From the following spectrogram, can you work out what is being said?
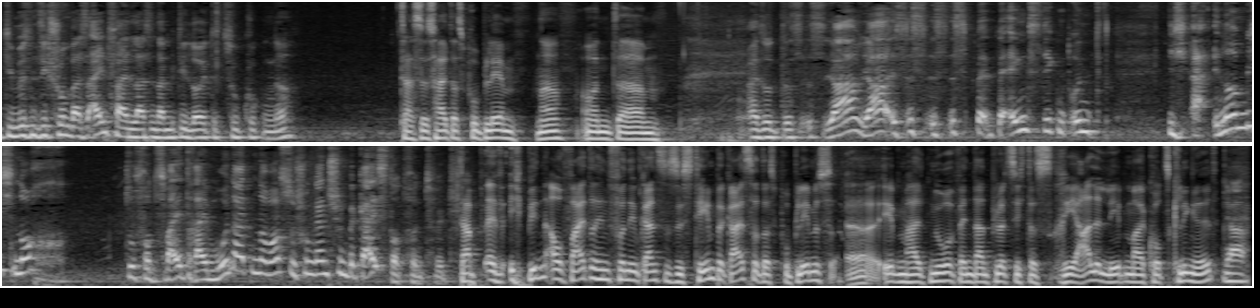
die müssen sich schon was einfallen lassen, damit die Leute zugucken, ne? Das ist halt das Problem, ne? Und ähm also das ist, ja, ja, es ist, es ist beängstigend und ich erinnere mich noch, so vor zwei, drei Monaten, da warst du schon ganz schön begeistert von Twitch. Da, äh, ich bin auch weiterhin von dem ganzen System begeistert. Das Problem ist äh, eben halt nur, wenn dann plötzlich das reale Leben mal kurz klingelt ja.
